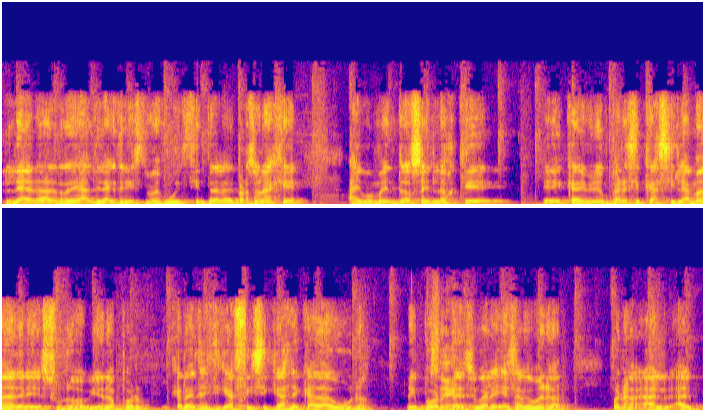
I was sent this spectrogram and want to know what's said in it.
la edad real de la actriz no es muy distinta a la del personaje, hay momentos en los que Carrie Mulligan parece casi la madre de su novio, ¿no? Por características físicas de cada uno. No importa, es igual, es algo menor. Bueno, al,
